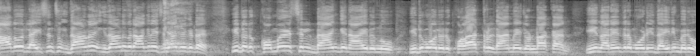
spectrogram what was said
യാതൊരു ലൈസൻസും ഇതാണ് ഇതാണ് ഇവർ ആഗ്രഹിച്ചത്. ഞാൻ ചോദിക്കട്ടെ ഇതൊരു കൊമേഴ്സ്യൽ ബാങ്കിനായിരുന്നു. ഇതുപോലൊരു കൊളാട്രൽ ഡാമേജ് ഉണ്ടാക്കാൻ ഈ നരേന്ദ്രമോദി ധൈര്യം വരൂ.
